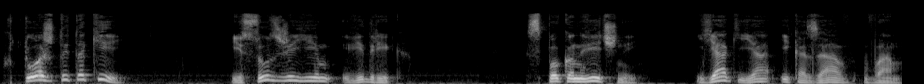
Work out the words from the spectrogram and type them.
Хто ж ти такий? Ісус же їм відрік. Споконвічний, як я і казав вам.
